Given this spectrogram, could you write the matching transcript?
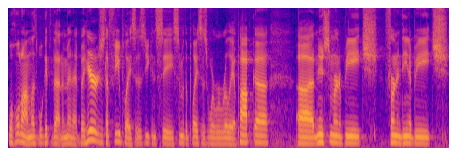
Well, hold on. Let's, we'll get to that in a minute. But here are just a few places you can see some of the places where we're really Apopka, uh, New Smyrna Beach, Fernandina Beach,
